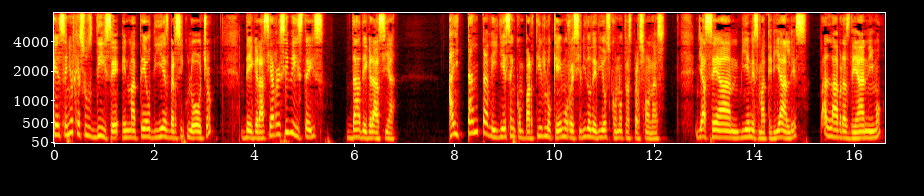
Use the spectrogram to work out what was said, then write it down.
El Señor Jesús dice en Mateo 10, versículo 8, De gracia recibisteis, da de gracia. Hay tanta belleza en compartir lo que hemos recibido de Dios con otras personas, ya sean bienes materiales, palabras de ánimo,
